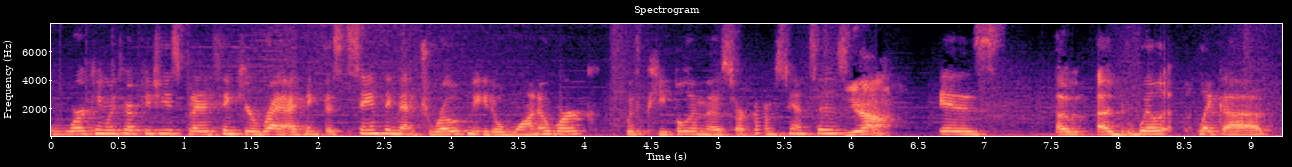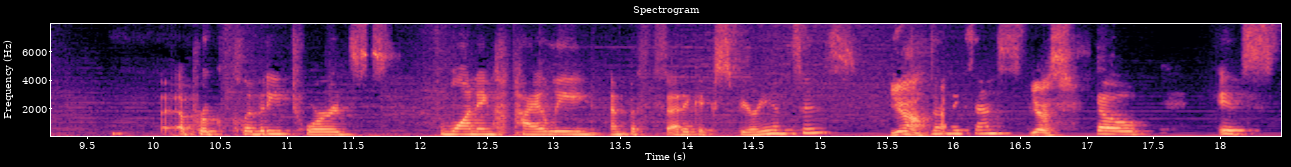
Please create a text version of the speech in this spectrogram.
working with refugees, but I think you're right. I think the same thing that drove me to want to work with people in those circumstances yeah is a, a will like a a proclivity towards wanting highly empathetic experiences. Yeah. Does that make sense? Yes. So it's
